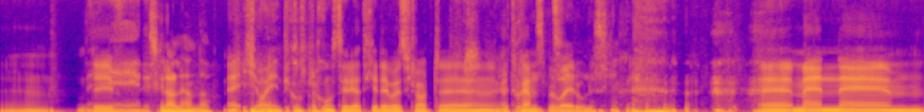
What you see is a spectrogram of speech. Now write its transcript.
Eh, det är, Nej, det skulle aldrig hända. nej, jag är inte konspirationsteoretiker, det var ju såklart eh, ett skämt. Det var ironisk. Eh, men ehm,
